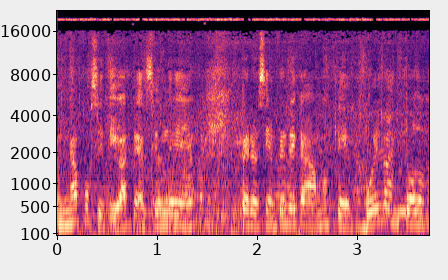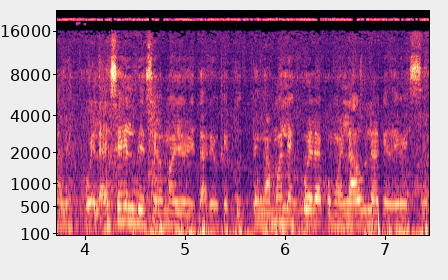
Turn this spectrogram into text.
una positiva reacción de ellos, pero siempre reclamamos que vuelvan todos a la escuela. Ese es el deseo mayoritario, que tengamos la escuela como el aula que debe ser.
